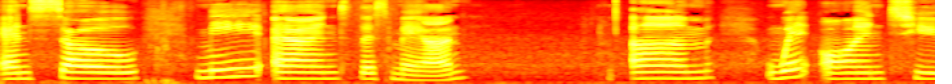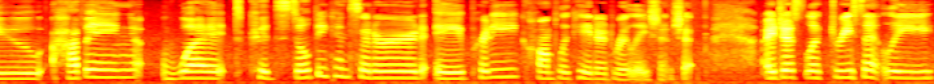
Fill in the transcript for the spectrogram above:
And so, me and this man um, went on to having what could still be considered a pretty complicated relationship. I just looked recently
